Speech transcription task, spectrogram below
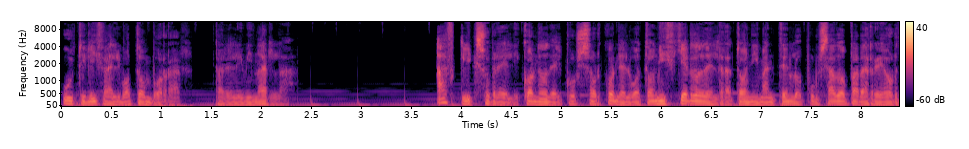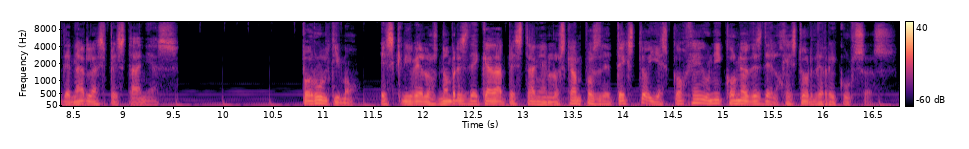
Utiliza el botón borrar, para eliminarla. Haz clic sobre el icono del cursor con el botón izquierdo del ratón y manténlo pulsado para reordenar las pestañas. Por último, escribe los nombres de cada pestaña en los campos de texto y escoge un icono desde el gestor de recursos.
